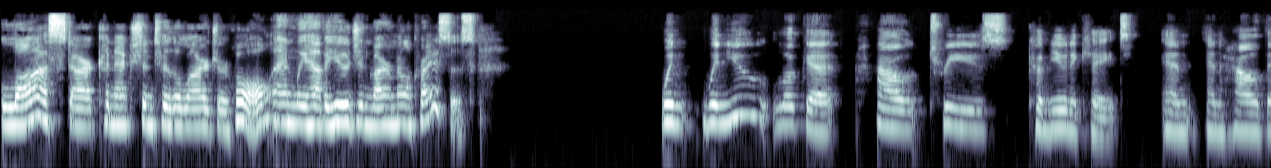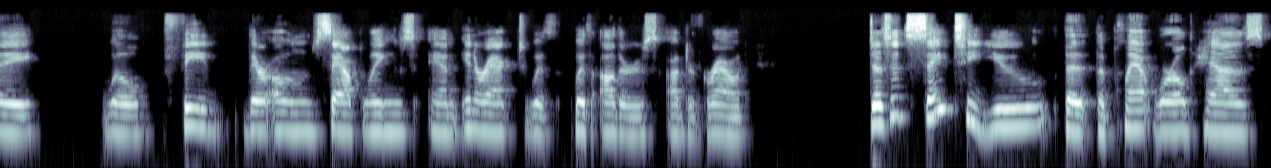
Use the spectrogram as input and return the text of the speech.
lost our connection to the larger whole and we have a huge environmental crisis. When when you look at how trees communicate and and how they will feed their own saplings and interact with with others underground does it say to you that the plant world has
